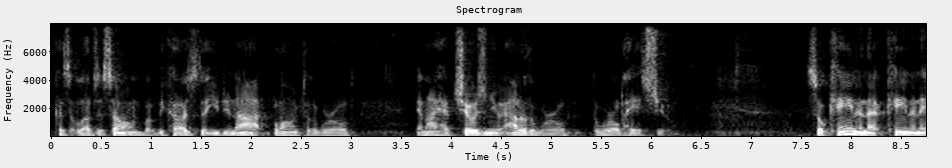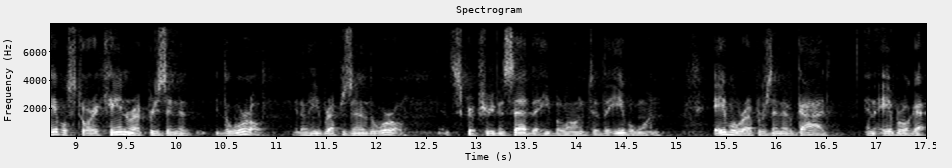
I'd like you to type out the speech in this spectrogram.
because it loves its own, but because that you do not belong to the world, and I have chosen you out of the world, the world hates you. So Cain in that Cain and Abel story, Cain represented the world. You know, he represented the world. Scripture even said that he belonged to the evil one. Abel represented God, and Abel got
